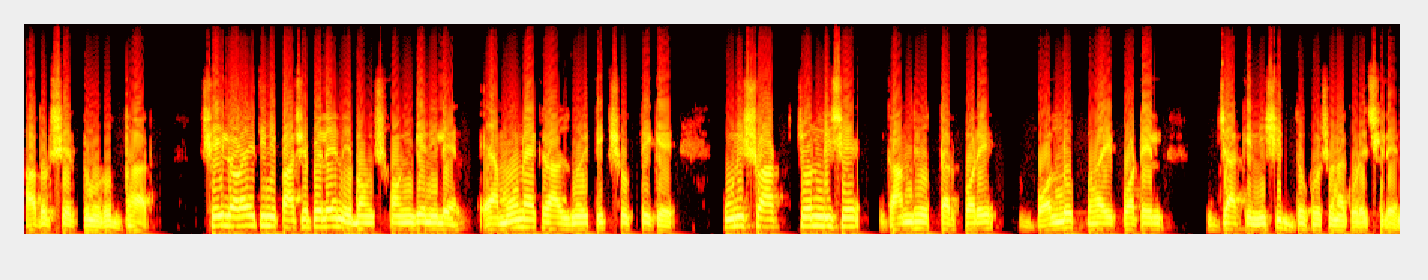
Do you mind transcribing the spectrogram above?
আদর্শের পুনরুদ্ধার? সেই লড়াইয়ে তিনি পাশে পেলেন এবং সঙ্গে নিলেন এমন এক রাজনৈতিক শক্তিকে। উনিশশো আটচল্লিশে গান্ধী হত্যার পরে বল্লভভাই পটেল যাকে নিষিদ্ধ ঘোষণা করেছিলেন।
